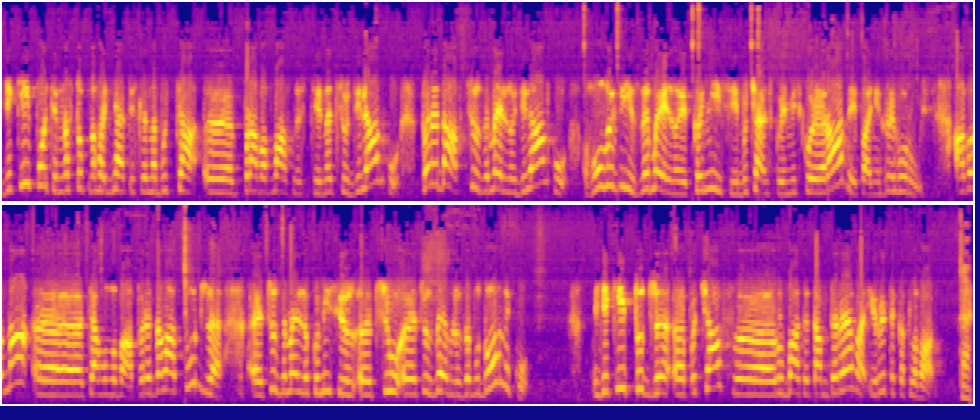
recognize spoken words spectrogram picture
який потім наступного дня після набуття е, права власності на цю ділянку передав цю земельну ділянку голові земельної комісії Бучанської міської ради пані Григорусь. А вона, е, ця голова, передала тут же е, цю земельну комісію, е, цю, цю землю забудовнику, який тут же почав рубати там дерева і рити котлован. Так.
